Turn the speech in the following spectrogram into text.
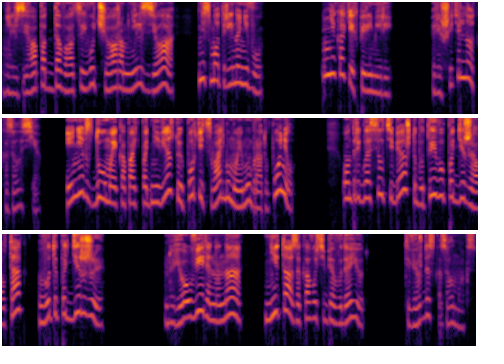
Нельзя поддаваться его чарам, нельзя. Не смотри на него. Никаких перемирий. Решительно отказалась я. И не вздумай копать под невесту и портить свадьбу моему брату, понял? Он пригласил тебя, чтобы ты его поддержал, так? Вот и поддержи. Но я уверена, она не та, за кого себя выдает, твердо сказал Макс.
